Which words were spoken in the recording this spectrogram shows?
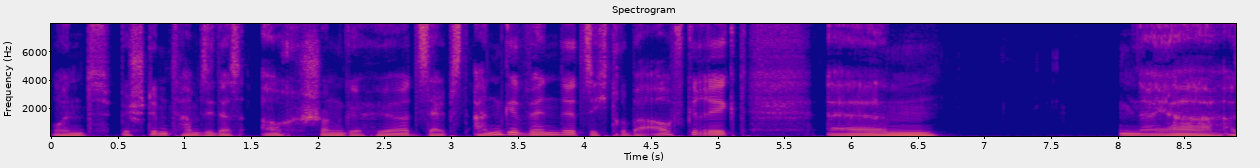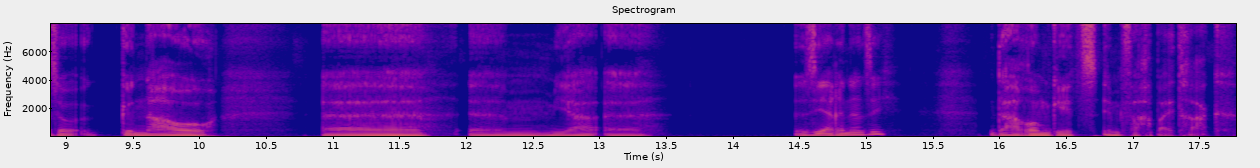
Und bestimmt haben Sie das auch schon gehört, selbst angewendet, sich drüber aufgeregt. Ähm, naja, also genau. Äh, ähm, ja, äh, Sie erinnern sich? Darum geht's im Fachbeitrag.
